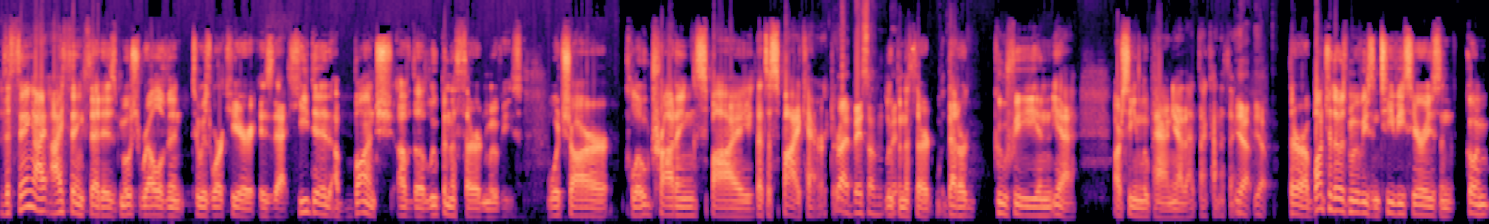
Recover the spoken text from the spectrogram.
The thing I, I think that is most relevant to his work here is that he did a bunch of the Lupin the Third movies, which are globe-trotting spy. That's a spy character, right based on. Lupin the Third that are goofy and yeah, Arsene Lupin, yeah, that that kind of thing. Yeah, yeah. There are a bunch of those movies and TV series, and going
